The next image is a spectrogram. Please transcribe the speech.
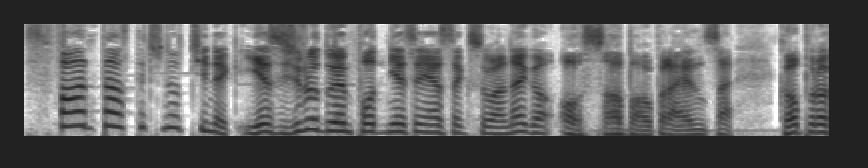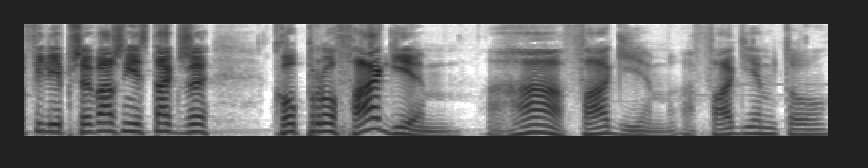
Fantastyczny odcinek. Jest źródłem podniecenia seksualnego. Osoba uprawiająca koprofilię przeważnie jest także koprofagiem. Aha, fagiem. A fagiem to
